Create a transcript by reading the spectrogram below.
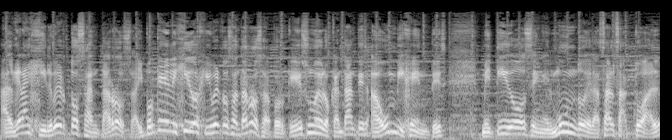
al gran Gilberto Santa Rosa. ¿Y por qué he elegido a Gilberto Santa Rosa? Porque es uno de los cantantes aún vigentes, metidos en el mundo de la salsa actual.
